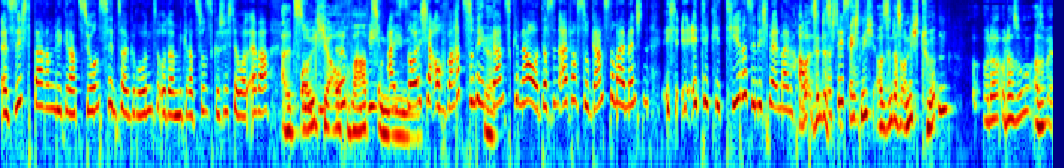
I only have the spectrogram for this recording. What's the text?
äh, sichtbaren Migrationshintergrund oder Migrationsgeschichte, whatever. Als um solche die auch wahrzunehmen. Als solche auch wahrzunehmen, Ja. ganz genau. Das sind einfach so ganz normale Menschen. Ich etikettiere sie nicht mehr in meinem Kopf. Aber sind das Verstehst du? echt nicht? Also sind das auch nicht Türken oder, oder so? Also äh,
